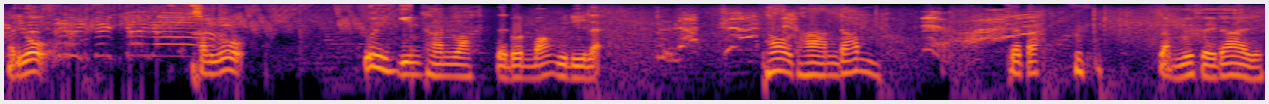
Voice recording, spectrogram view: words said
คาริโอคาริโออุ้ยยิงทานว่ะ แต่โดนบล็อกอยู่ดีแหละ เท่าทานดำใช่ปะจำไม่เคยได้เลย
